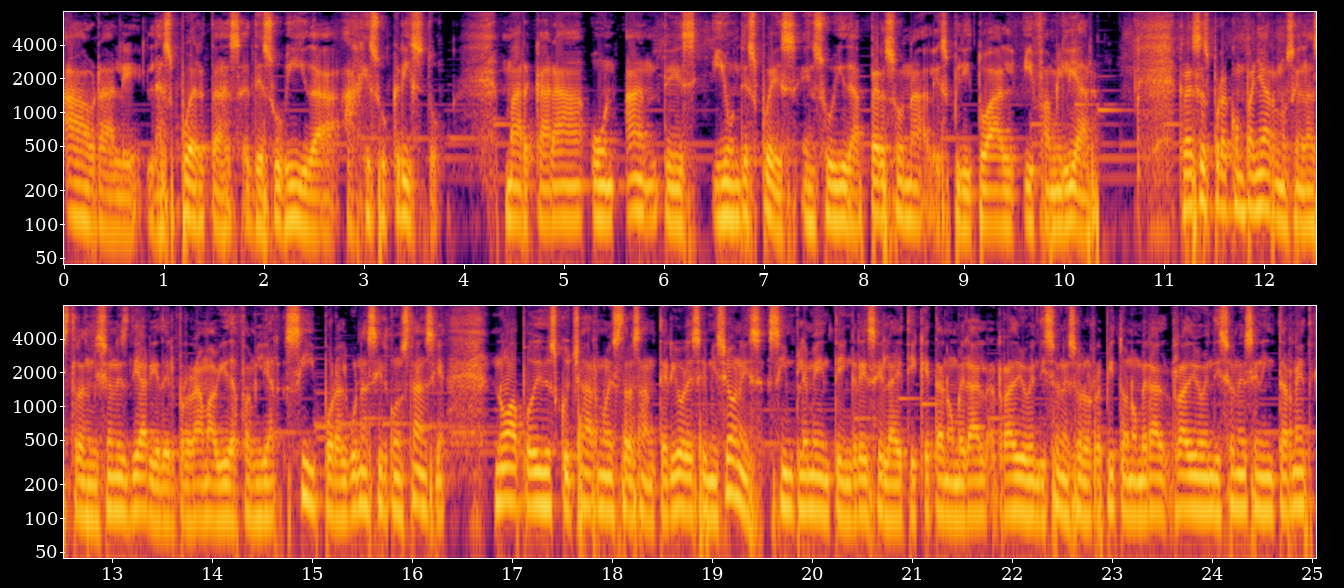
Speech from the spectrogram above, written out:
ábrale las puertas de su vida a Jesucristo. Marcará un antes y un después en su vida personal, espiritual y familiar. Gracias por acompañarnos en las transmisiones diarias del programa Vida Familiar. Si por alguna circunstancia no ha podido escuchar nuestras anteriores emisiones, simplemente ingrese la etiqueta numeral Radio Bendiciones, se lo repito, numeral Radio Bendiciones en Internet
